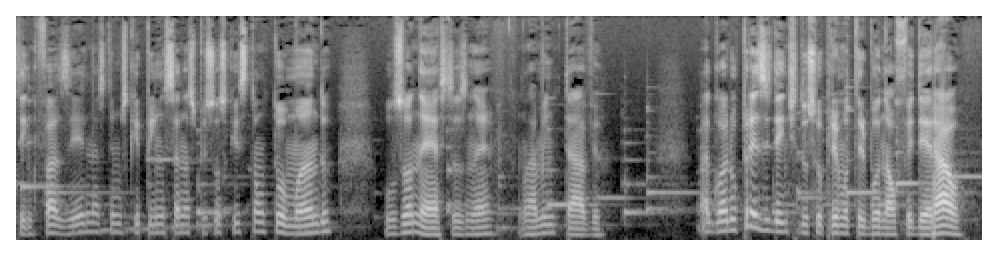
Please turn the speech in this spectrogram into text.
tem que fazer, nós temos que pensar nas pessoas que estão tomando os honestos, né? Lamentável. Agora, o presidente do Supremo Tribunal Federal,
